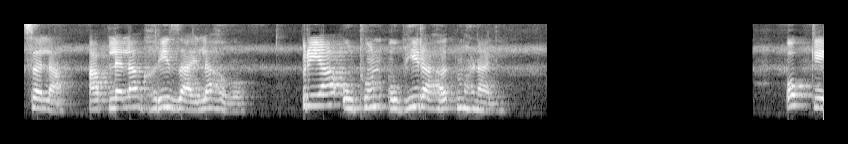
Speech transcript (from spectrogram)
चला आपल्याला घरी जायला हवं. प्रिया उठून उभी राहत म्हणाली. ओके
